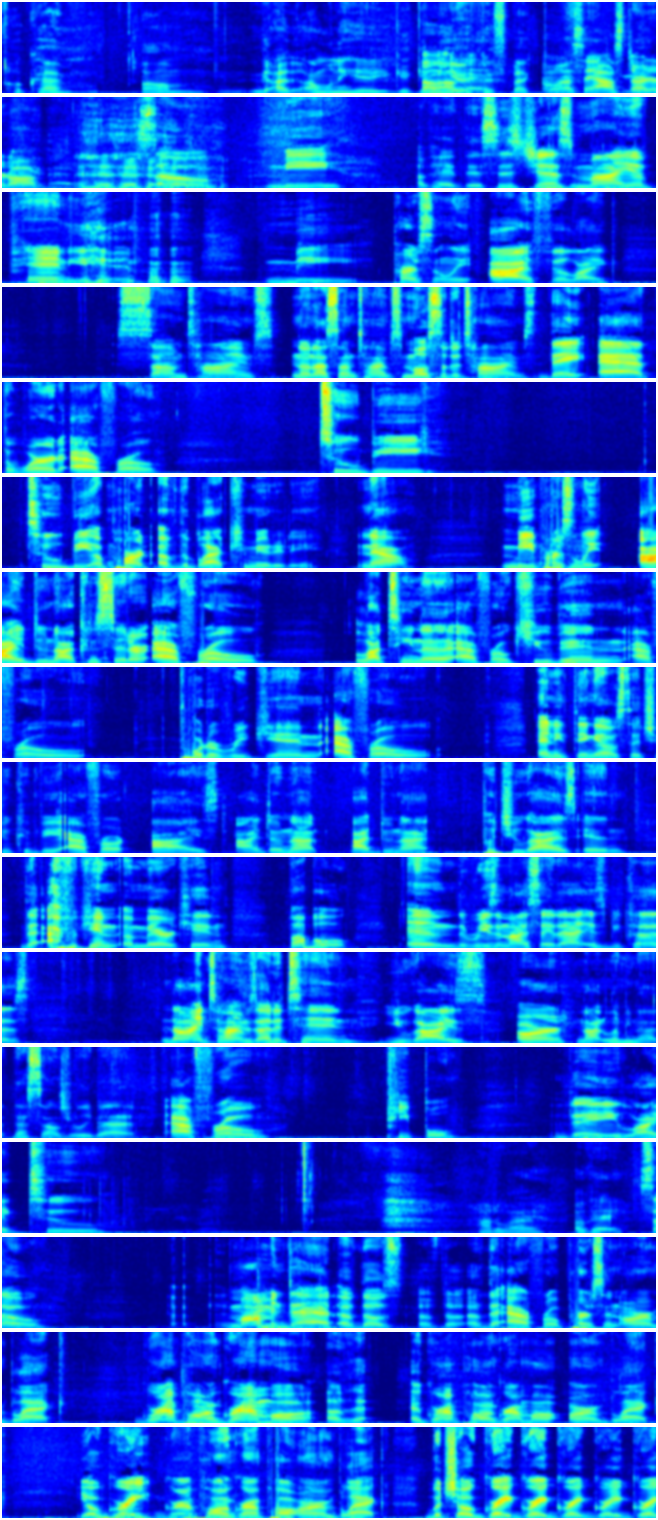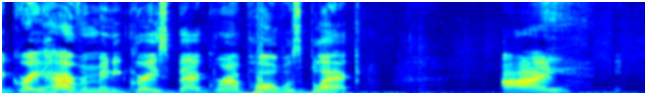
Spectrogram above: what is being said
Okay. Um, I, I want to hear you. Give me Oh, your okay. I'm perspective. gonna say I'll start it off. So me, okay, this is just my opinion. me personally, I feel like sometimes, no, not sometimes, most of the times they add the word Afro to be to be a part of the black community. Now, me personally, I do not consider Afro Latina, Afro Cuban, Afro Puerto Rican, Afro anything else that you could be Afroized. I do not I do not put you guys in the African American bubble. And the reason I say that is because nine times out of ten, you guys are not let me not that sounds really bad. Afro people, they like to. How do I? Okay, so mom and dad of those of the of the Afro person aren't black. Grandpa and grandma of the uh, grandpa and grandma aren't black. Your great grandpa and grandpa aren't black, but your great great great great great great however many greats back grandpa was black. I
